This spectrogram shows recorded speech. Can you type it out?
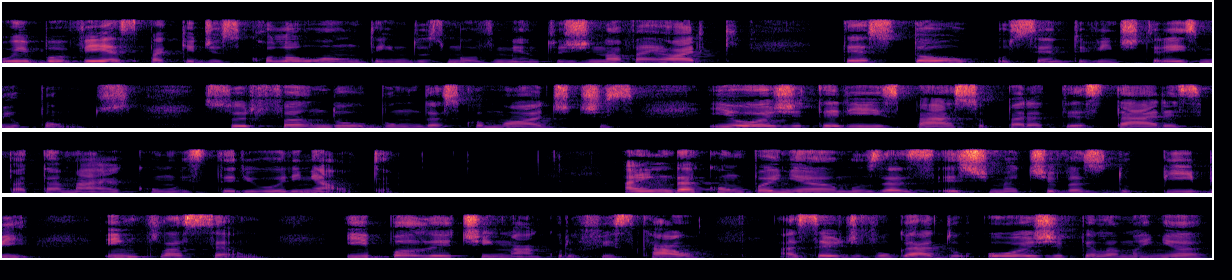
O Ibovespa, que descolou ontem dos movimentos de Nova York, testou os 123 mil pontos, surfando o boom das commodities e hoje teria espaço para testar esse patamar com o exterior em alta. Ainda acompanhamos as estimativas do PIB, inflação e boletim macrofiscal a ser divulgado hoje pela manhã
